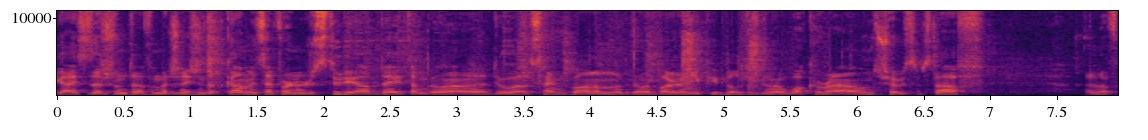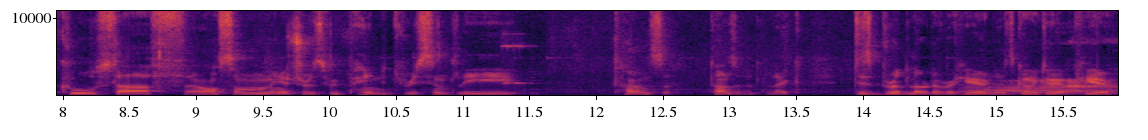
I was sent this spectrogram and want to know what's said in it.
guys, it's from DenofImagination.com. It's time for another studio update. I'm gonna do a silent one. I'm not gonna bother any people. Just gonna walk around, show you some stuff. A lot of cool stuff and also miniatures we painted recently. Tons, of, tons of it. Like this Broodlord over here that's going to appear.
